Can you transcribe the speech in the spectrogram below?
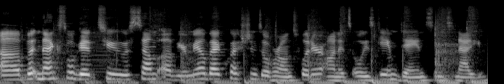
Uh, but next, we'll get to some of your mailbag questions over on Twitter on It's Always Game Day in Cincinnati.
